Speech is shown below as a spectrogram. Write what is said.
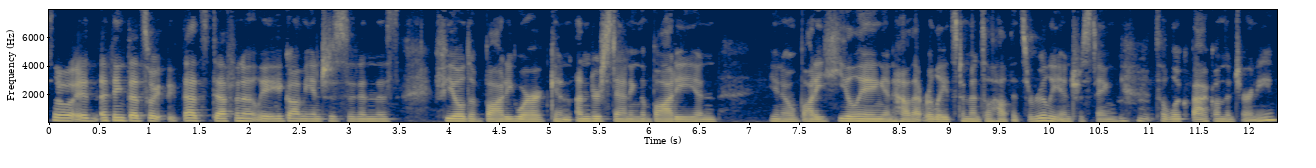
so it, I think that's what that's definitely got me interested in this field of body work and understanding the body and you know body healing and how that relates to mental health. It's really interesting mm-hmm. to look back on the journey.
